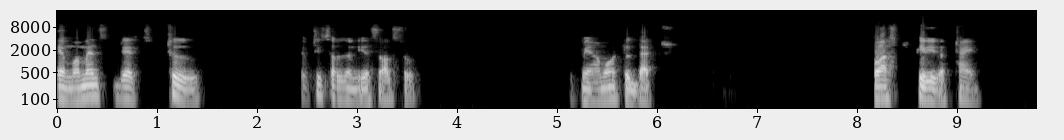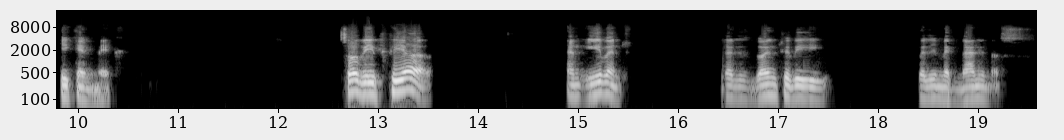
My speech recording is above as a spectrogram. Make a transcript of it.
a moment's death too 50,000 years also. It may amount to that vast period of time he can make. So we fear an event that is going to be very magnanimous,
